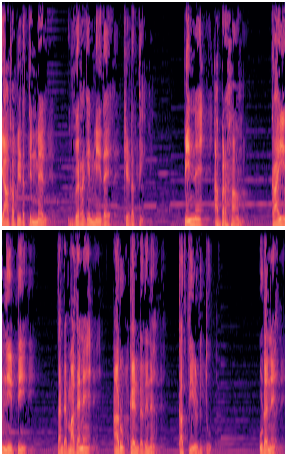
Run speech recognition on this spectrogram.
യാഗപീഠത്തിന്മേൽ വിറകിന്മീതെ കിടത്തി. പിന്നെ അബ്രഹാം കൈ നീട്ടി തന്റെ മകനെ അറുക്കേണ്ടതിന് കത്തിയെടുത്തു. ഉടനെ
